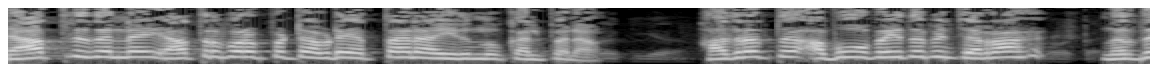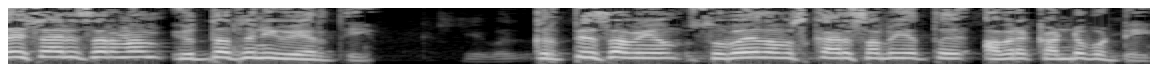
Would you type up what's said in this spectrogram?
രാത്രി തന്നെ യാത്ര പുറപ്പെട്ട് അവിടെ എത്താനായിരുന്നു കൽപ്പന. Hazrat Abu Ubaida bin Jarrah നിർദ്ദേശാനുസരണം യുദ്ധധ്വനി ഉയർത്തി. കൃത്യസമയം സുബൈ നമസ്കാര സമയത്ത് അവരെ കണ്ടുപൊട്ടി.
